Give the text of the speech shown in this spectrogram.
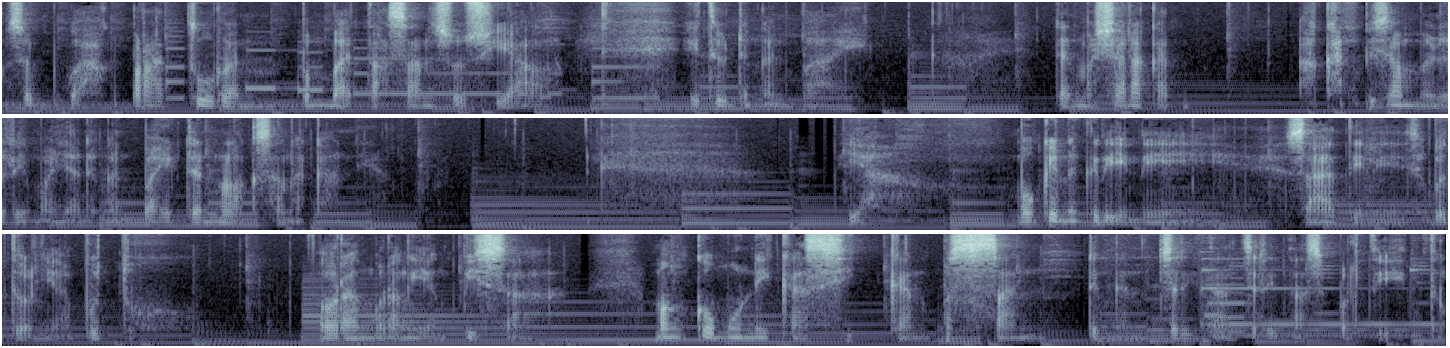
sebuah peraturan pembatasan sosial itu dengan baik. Dan masyarakat akan bisa menerimanya dengan baik dan melaksanakannya. Ya mungkin negeri ini saat ini sebetulnya butuh orang-orang yang bisa mengkomunikasikan pesan dengan cerita-cerita seperti itu.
